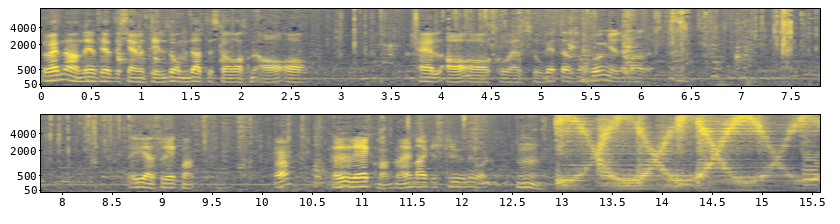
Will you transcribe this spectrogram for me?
Det var en anledning till att jag känner till dem, det är att det stavas med AA. L-A-A-K-S-O. Vet du vem som sjunger det bandet? Det är Jens Lekman. Ja? Eller Lekman, nej. Marcus Krunegård. En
